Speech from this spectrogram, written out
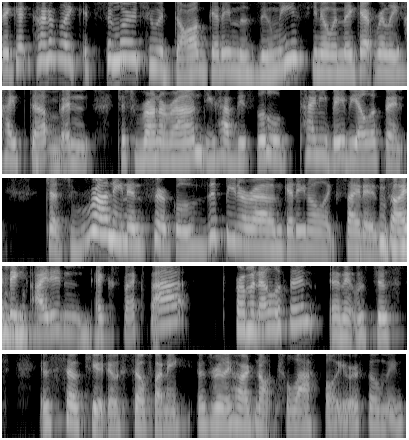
they get kind of like it's similar to a dog getting the zoomies. You know, when they get really hyped up mm-hmm. and just run around, you have this little tiny baby elephant just running in circles, zipping around, getting all excited. So I think I didn't expect that from an elephant. And it was just, it was so cute. It was so funny. It was really hard not to laugh while you were filming.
